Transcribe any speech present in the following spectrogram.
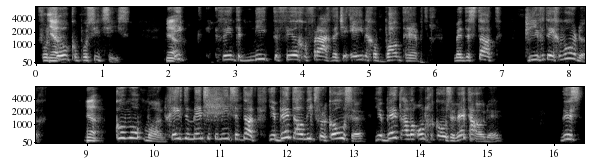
voor Ja. zulke posities. Ja. Ik vind het niet te veel gevraagd dat je enige band hebt met de stad die je vertegenwoordigt. Ja. Kom op, man. Geef de mensen tenminste dat. Je bent al niet verkozen. Je bent al een ongekozen wethouder. Dus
